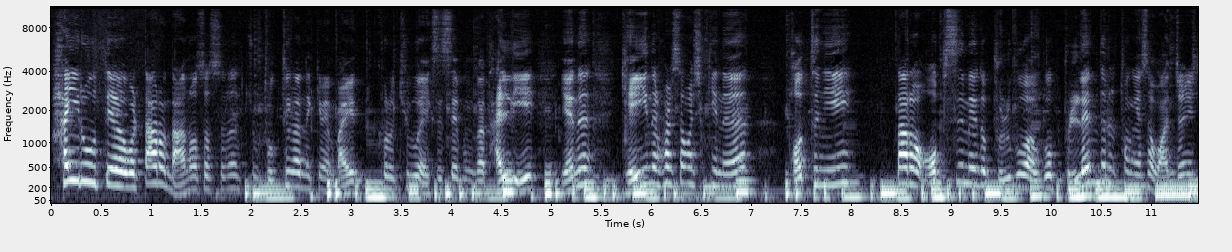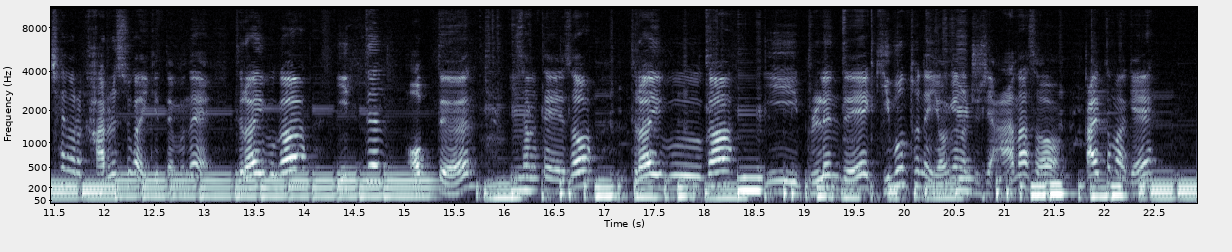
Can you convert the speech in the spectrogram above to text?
high low 대역을 따로 나눠서 쓰는 좀 독특한 느낌의 마이크로 튜브 X7과 달리 얘는 gain을 활성화시키는 버튼이 따로 없음에도 불구하고 blend를 통해서 완전히 채널을 가를 수가 있기 때문에 드라이브가 있든 없든 이 상태에서 드라이브가 이 blend의 기본 톤에 영향을 주지 않아서 깔끔하게 네,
